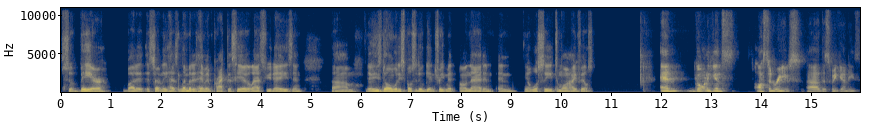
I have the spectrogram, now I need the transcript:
severe, but it, it, certainly has limited him in practice here the last few days. And um, you know, he's doing what he's supposed to do, getting treatment on that. And, and, you know, we'll see tomorrow how he feels. And going against Austin Reaves uh, this weekend, he's,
